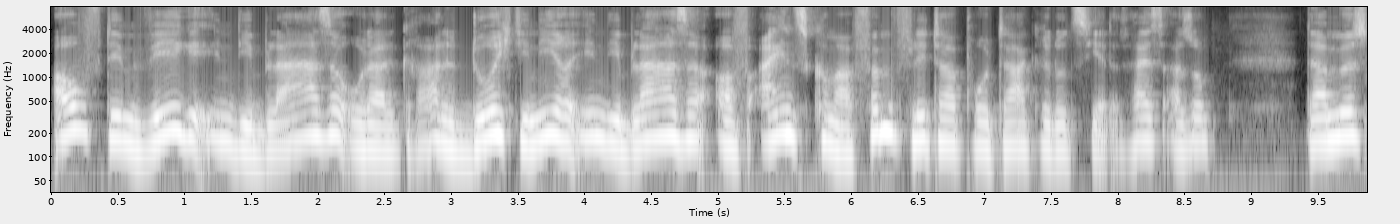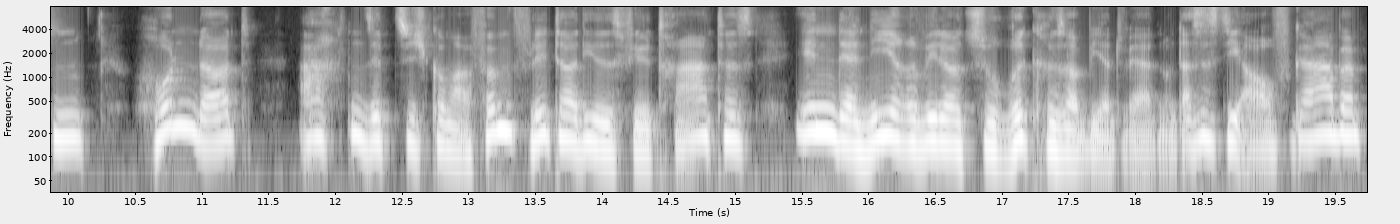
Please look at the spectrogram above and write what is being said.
auf dem Wege in die Blase oder gerade durch die Niere in die Blase auf 1,5 Liter pro Tag reduziert. Das heißt also, da müssen 100 78,5 Liter dieses Filtrates in der Niere wieder zurückresorbiert werden. Und das ist die Aufgabe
